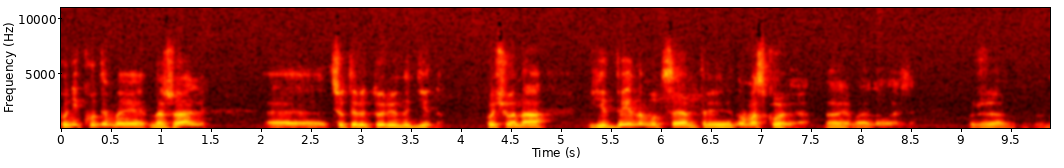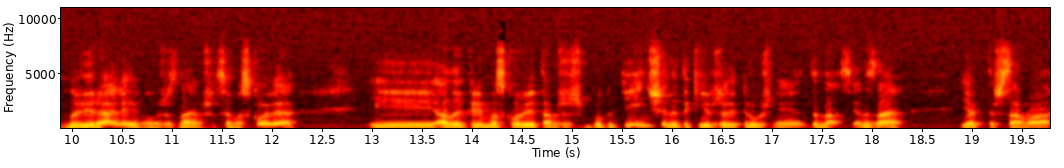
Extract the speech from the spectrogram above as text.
Бо нікуди ми, на жаль, е, цю територію не дінемо хоч вона єдиному центрі, ну, Московія, да, я маю на увазі. Вже нові реалії, ми вже знаємо, що це Московія. І, Але крім Московії, там же ж будуть і інші, не такі вже дружні до нас. Я не знаю, як те ж саме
